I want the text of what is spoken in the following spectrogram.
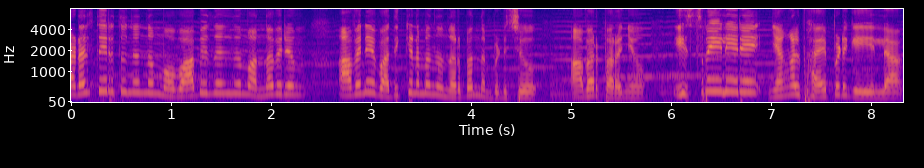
കടൽ തീരത്തു നിന്നും മൊവാബിൽ നിന്നും വന്നവരും അവനെ വധിക്കണമെന്ന് നിർബന്ധം പിടിച്ചു. അവർ പറഞ്ഞു ഇസ്രയേലിയരെ ഞങ്ങൾ ഭയപ്പെടുകയില്ല.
